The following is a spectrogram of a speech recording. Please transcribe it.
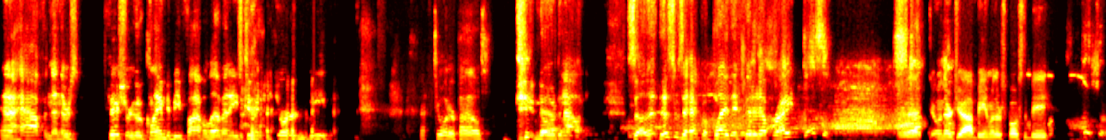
and a half, and then there's Fisher who claimed to be 5'11. He's two inches shorter than Beef, 200 pounds. no doubt. So th- this was a heck of a play. They fit it up right. Desson. Look at that. Doing their job, being where they're supposed to be. Fisher.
